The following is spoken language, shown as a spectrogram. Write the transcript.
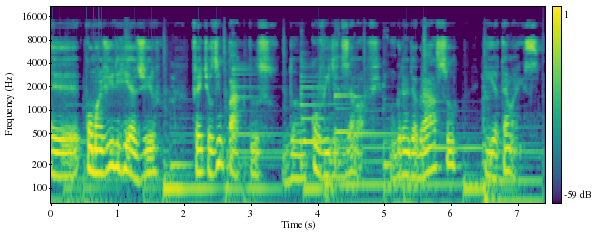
é, como agir e reagir frente aos impactos do Covid-19. Um grande abraço e até mais.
